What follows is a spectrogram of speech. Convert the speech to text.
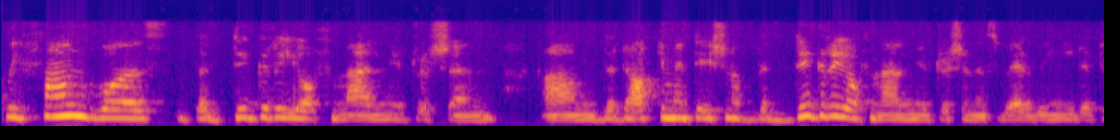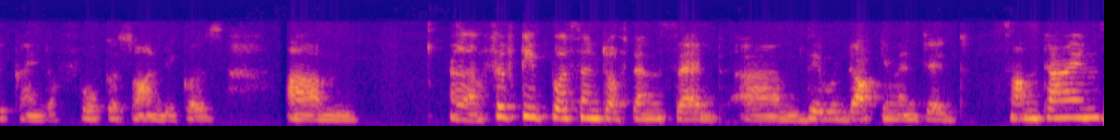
What we found was the degree of malnutrition. Um, the documentation of the degree of malnutrition is where we needed to kind of focus on because um, 50% uh, of them said um, they would document it sometimes.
